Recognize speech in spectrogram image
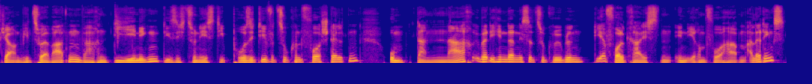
Tja, und wie zu erwarten, waren diejenigen, die sich zunächst die positive Zukunft vorstellten, um danach über die Hindernisse zu grübeln, die erfolgreichsten in ihrem Vorhaben. Allerdings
